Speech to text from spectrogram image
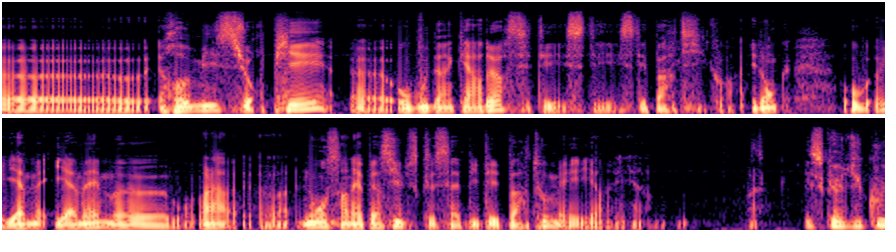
euh, remise sur pied, au bout d'un quart d'heure, c'était parti. Quoi. Et donc, il y, a même, voilà, nous on s'en est aperçu parce que ça pipait partout, mais il y a, Est-ce que du coup,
